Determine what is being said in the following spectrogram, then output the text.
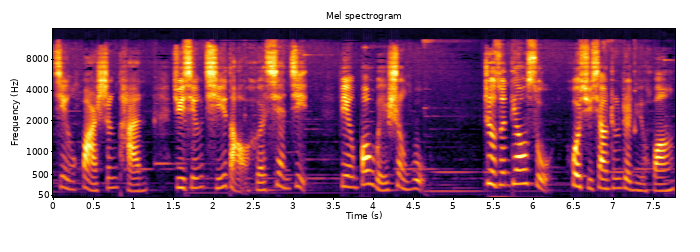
净化圣坛，举行祈祷和献祭，并包围圣物。这尊雕塑或许象征着女皇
